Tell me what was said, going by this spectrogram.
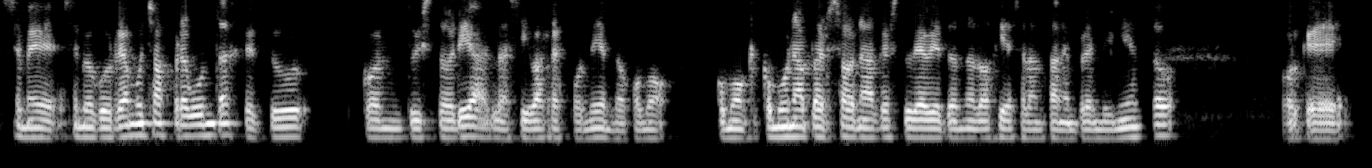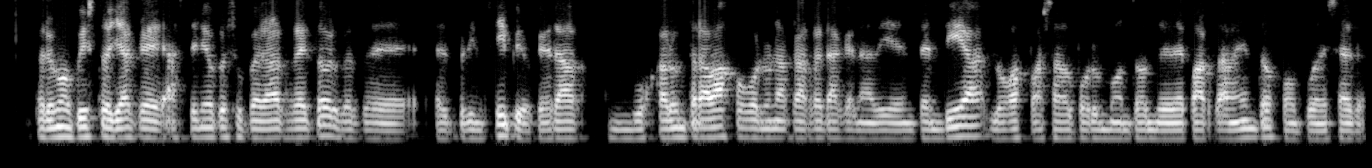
se me, se me ocurrían muchas preguntas que tú con tu historia las ibas respondiendo, como, como, como una persona que estudia biotecnología se lanza en emprendimiento, porque pero hemos visto ya que has tenido que superar retos desde el principio, que era buscar un trabajo con una carrera que nadie entendía, luego has pasado por un montón de departamentos, como puede ser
